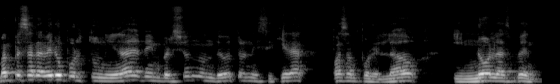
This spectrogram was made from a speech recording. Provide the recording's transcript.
va a empezar a ver oportunidades de inversión donde otros ni siquiera pasan por el lado y no las ven.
